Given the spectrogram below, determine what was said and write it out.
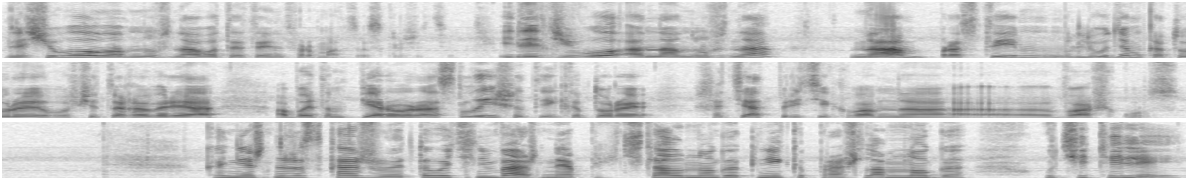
Для чего вам нужна вот эта информация, скажите? И для чего она нужна нам, простым людям, которые, вообще-то говоря, об этом первый раз слышат и которые хотят прийти к вам на э, ваш курс? Конечно, расскажу. Это очень важно. Я прочитала много книг и прошла много учителей.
